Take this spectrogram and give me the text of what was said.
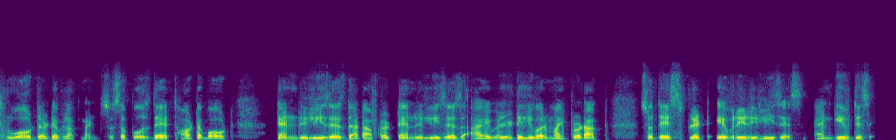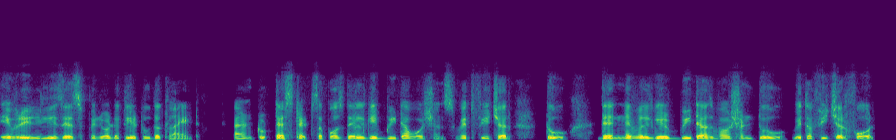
throughout the development. So suppose they thought about 10 releases that after 10 releases i will deliver my product. So they split every releases and give this every releases periodically to the client and to test it. Suppose they'll give beta versions with feature 2 then they will give beta version 2 with a feature 4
